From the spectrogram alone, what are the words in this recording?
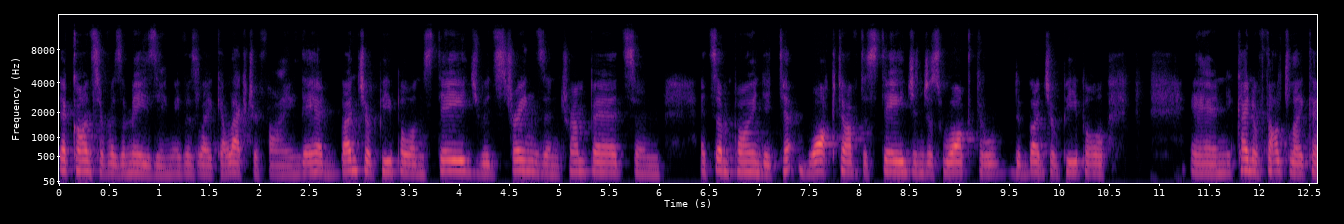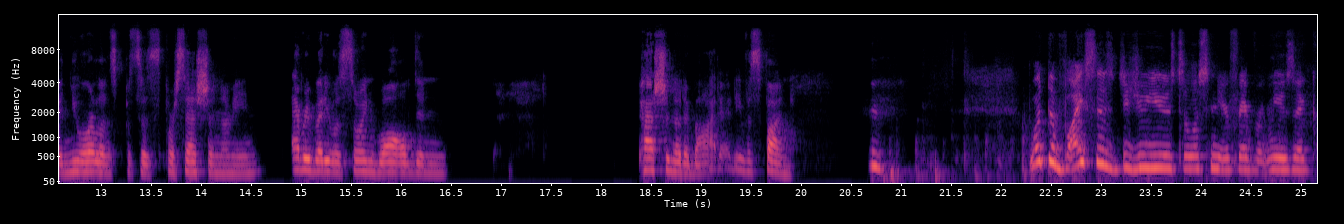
that concert was amazing. It was like electrifying. They had a bunch of people on stage with strings and trumpets, and at some point they t- walked off the stage and just walked through the bunch of people and it kind of felt like a New Orleans procession. I mean, everybody was so involved and passionate about it. It was fun. Hmm. What devices did you use to listen to your favorite music?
